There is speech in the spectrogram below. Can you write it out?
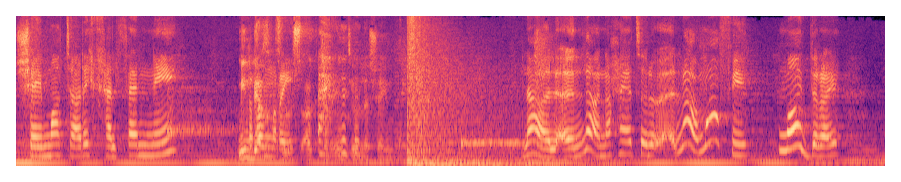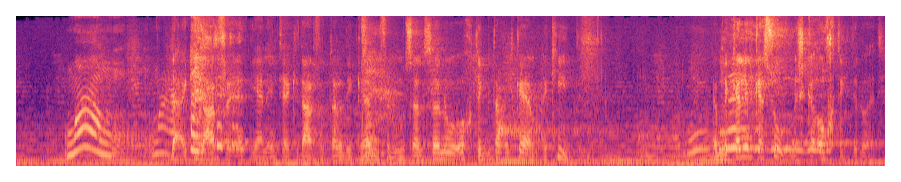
شيماء تاريخها الفني مين بياخد. فلوس أكتر انت ولا شيماء؟ لا لا, لا ناحية ال- لا ما في ما أدري. ما ما لا أكيد عارفة يعني أنت أكيد عارفة بتاخدي كام في المسلسل وأختك بتاخد كام؟ أكيد. بنتكلم كسوق مش كأختك دلوقتي.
